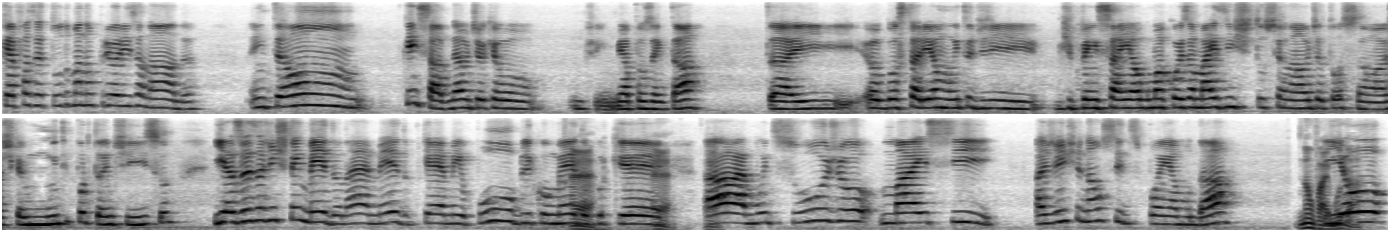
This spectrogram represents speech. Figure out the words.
quer fazer tudo, mas não prioriza nada. Então, quem sabe, né? O dia que eu, enfim, me aposentar, daí eu gostaria muito de, de pensar em alguma coisa mais institucional de atuação. Eu acho que é muito importante isso. E às vezes a gente tem medo, né? Medo porque é meio público, medo É, porque é. ah, é muito sujo, mas se a gente não se dispõe a mudar, Não vai mudar. eu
